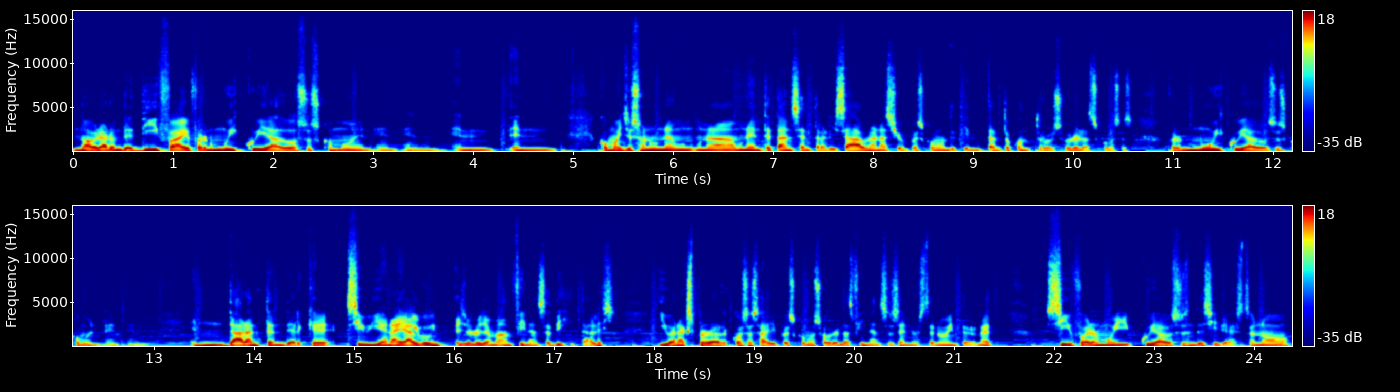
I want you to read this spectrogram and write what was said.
No hablaron de DeFi, fueron muy cuidadosos como en, como ellos son una, una, un ente tan centralizado, una nación pues como donde tienen tanto control sobre las cosas, fueron muy cuidadosos como en en dar a entender que si bien hay algo, ellos lo llamaban finanzas digitales, y van a explorar cosas ahí pues como sobre las finanzas en nuestro nuevo Internet, sí fueron muy cuidadosos en decir esto no,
